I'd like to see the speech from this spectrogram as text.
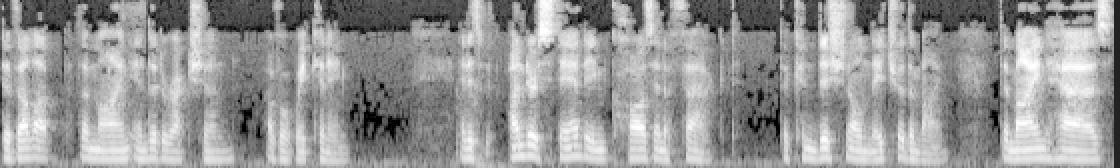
develop the mind in the direction of awakening. And it's understanding cause and effect, the conditional nature of the mind. The mind has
